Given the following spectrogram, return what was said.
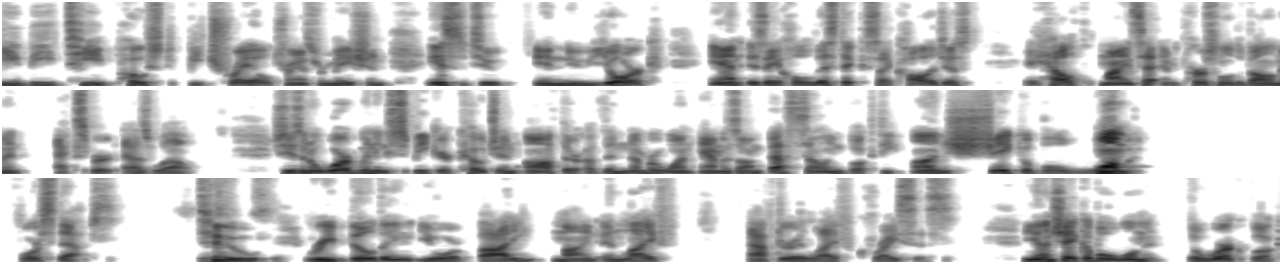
PBT, Post Betrayal Transformation Institute in New York, and is a holistic psychologist, a health, mindset, and personal development expert as well. She's an award winning speaker, coach, and author of the number one Amazon best selling book, The Unshakable Woman Four Steps to rebuilding your body, mind, and life after a life crisis. The Unshakable Woman, the workbook,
